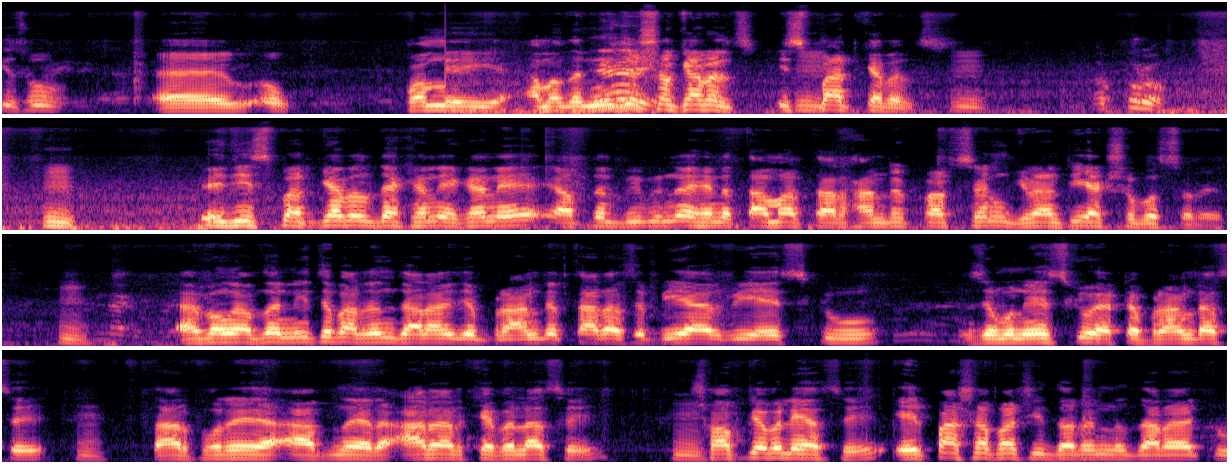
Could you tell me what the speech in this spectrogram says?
কিছু আহ, কম এই আমাদের নিজস্ব কেবলস স্মার্ট কেবলস হুম। হুম। এই যে স্মার্ট কেবল দেখেন এখানে আপনার বিভিন্ন এখানে তামার তার হান্ড্রেড পার্সেন্ট গ্যারান্টি একশো বছরের। এবং আপনার নিতে পারেন যারা ওই যে ব্র্যান্ডের তার আছে বিআরবি এসকিউ যেমন এসকিউ একটা ব্র্যান্ড আছে। তারপরে আপনার আর আর কেবল আছে। সব কেবলই আছে। এর পাশাপাশি ধরেন যারা একটু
